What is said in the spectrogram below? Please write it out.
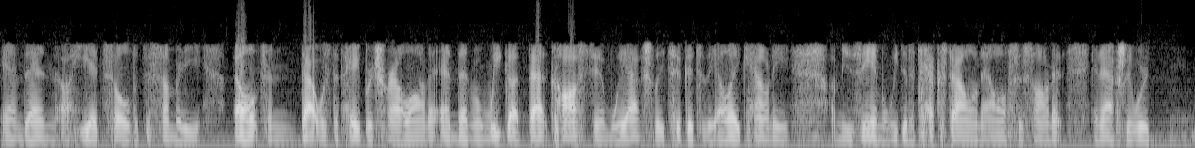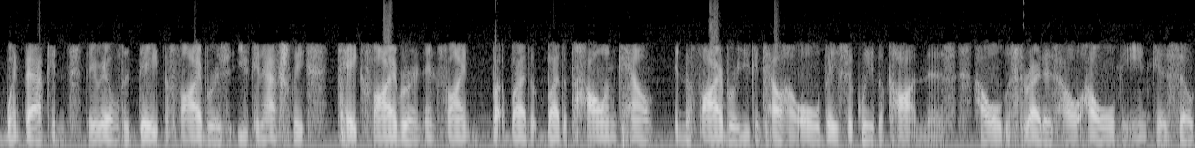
and then uh, he had sold it to somebody else, and that was the paper trail on it. And then when we got that costume, we actually took it to the L.A. County uh, Museum, and we did a textile analysis on it, and actually we're went back and they were able to date the fibers. You can actually take fiber and, and find by, by the by the pollen count in the fiber, you can tell how old basically the cotton is, how old the thread is, how how old the ink is. So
